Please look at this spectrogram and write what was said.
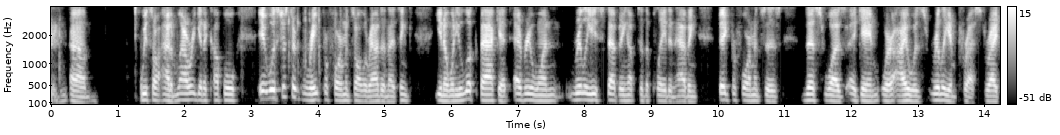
um, we saw Adam Lowry get a couple. It was just a great performance all around. And I think, you know, when you look back at everyone really stepping up to the plate and having big performances, this was a game where I was really impressed, right?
